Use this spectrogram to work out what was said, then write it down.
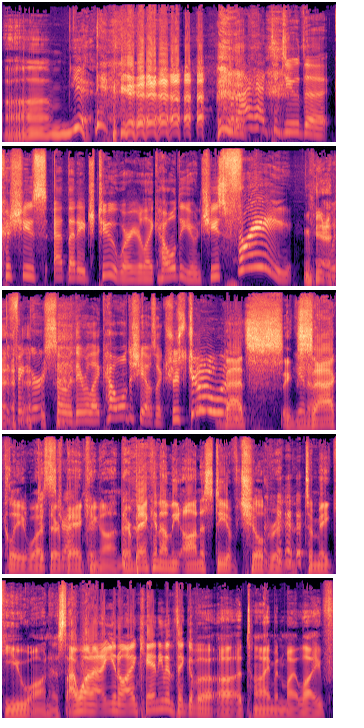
Um, yeah. but I had to do the because she's at that age too, where you're like, "How old are you?" And she's free with the fingers. So they were like, "How old is she?" I was like, "She's two. That's exactly what they're banking her. on. They're banking on the honesty of children to make you honest. I want to, you know, I can't even think of a, a, a time in my life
